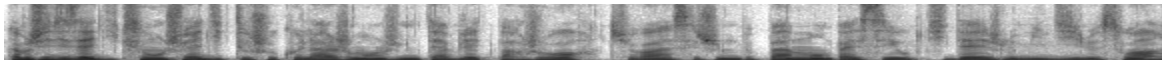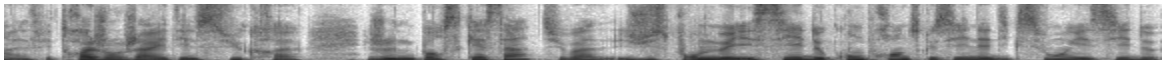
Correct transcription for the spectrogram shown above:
comme j'ai des addictions, je suis addict au chocolat, je mange une tablette par jour, tu vois, je ne peux pas m'en passer au petit-déj, le midi, le soir. Ça fait trois jours que j'ai arrêté le sucre, je ne pense qu'à ça, tu vois, juste pour me, essayer de comprendre ce que c'est une addiction et essayer de,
